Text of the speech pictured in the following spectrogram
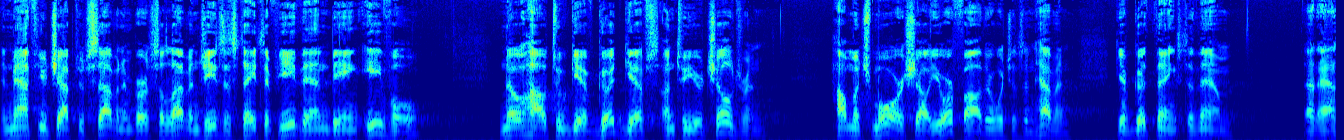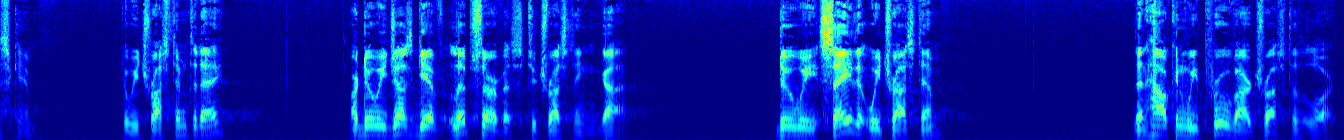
In Matthew chapter 7 and verse 11, Jesus states, If ye then, being evil, know how to give good gifts unto your children, how much more shall your Father which is in heaven give good things to them that ask him? Do we trust him today? Or do we just give lip service to trusting God? Do we say that we trust him? Then how can we prove our trust to the Lord?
